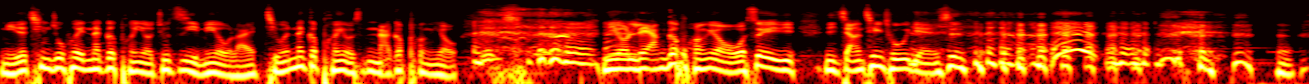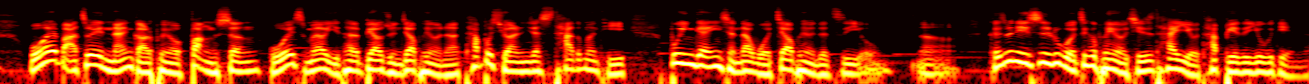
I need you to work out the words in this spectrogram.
你的庆祝会那个朋友就自己没有来，请问那个朋友是哪个朋友？你有两个朋友，我所以你讲清楚一点是。我会把这位难搞的朋友放生。我为什么要以他的标准交朋友呢？他不喜欢人家是他的问题，不应该影响到我交朋友的自由。那可是问题是，如果这个朋友其实他也有他别的优点呢？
